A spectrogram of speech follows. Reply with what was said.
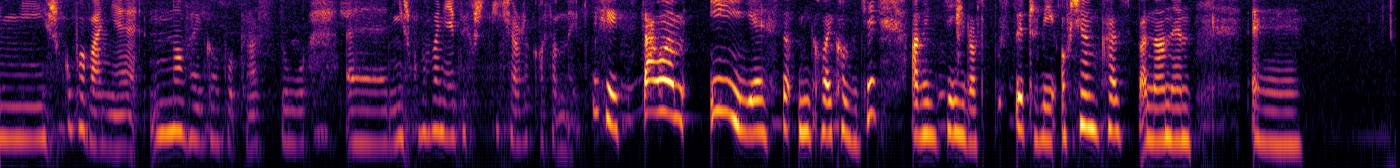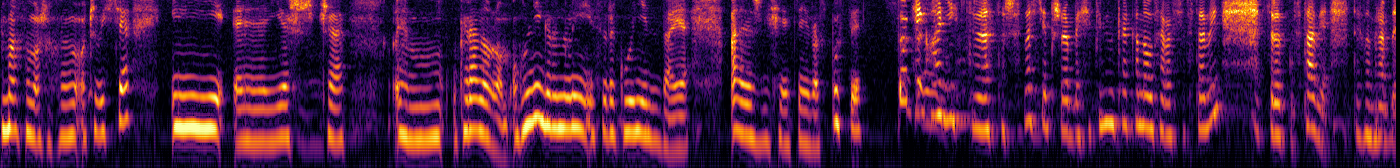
niż kupowanie nowego po prostu, niż kupowanie tych wszystkich książek osobnej. Dzisiaj wstałam i jest mikołajkowy dzień, a więc dzień rozpusty, czyli owsianka z bananem. Masą orzechową oczywiście i e, jeszcze granolą. Ogólnie granoli z reguły nie dodaję, ale że dzisiaj jest dzień rozpusty, to Hej kochani, jest 14.16, przerabia się filmik na kanał, zaraz się wstawi, zaraz go wstawię. Tak naprawdę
